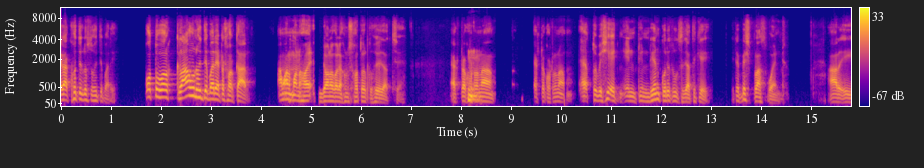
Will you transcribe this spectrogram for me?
এরা ক্ষতিগ্রস্ত হইতে পারে। কত বড় ক্লাউন হইতে পারে একটা সরকার? আমার মনে হয় জনগণ এখন সতর্ক হয়ে যাচ্ছে। একটা ঘটনা একটা ঘটনা এত বেশি এন্টি ইন্ডিয়ান করে তুলছে জাতিকে। এটা বেশ প্লাস পয়েন্ট আর এই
